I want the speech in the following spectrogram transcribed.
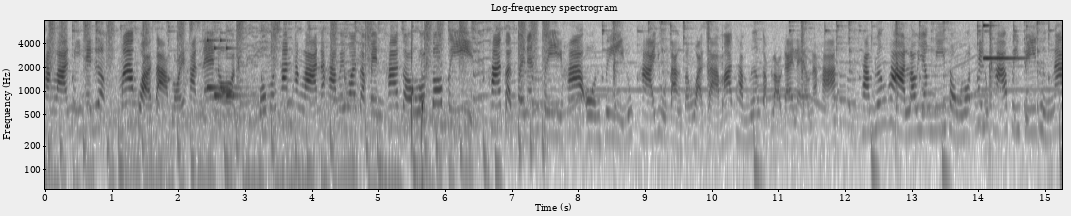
ทางร้านมีให้เลือกมากกว่า 300 คันแน่นอน โปรโมชั่นทางร้านนะคะ ไม่ว่าจะเป็นค่าจองรถก็ฟรี ค่าจัดไฟแนนซ์ฟรี ค่าโอนฟรี ลูกค้าอยู่ต่างจังหวัดสามารถทำเรื่องกับเราได้แล้วนะคะทำเรื่องผ่านเรายังมีส่งรถให้ลูกค้าฟรีๆถึงหน้า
